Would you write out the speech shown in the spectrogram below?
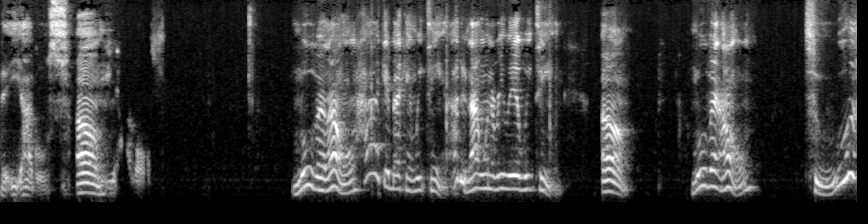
The Eagles. Um, Eagles. moving on. How I get back in week 10? I do not want to relive week 10. Um, moving on to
